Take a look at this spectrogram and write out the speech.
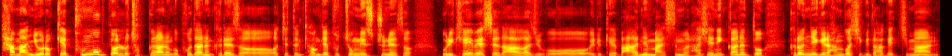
다만 이렇게 품목별로 접근하는 것보다는 그래서 어쨌든 경제 부총리 수준에서 우리 KBS에 나와 가지고 이렇게 많은 말씀을 하시니까는 또 그런 얘기를 한 것이기도 하겠지만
